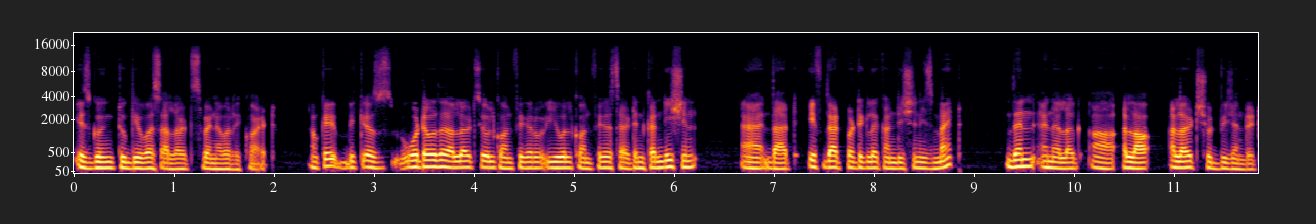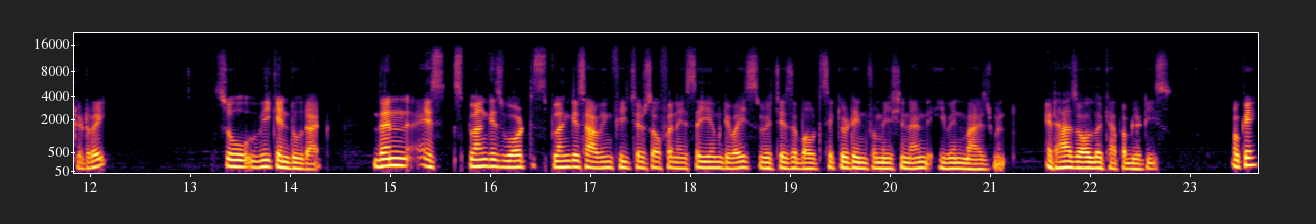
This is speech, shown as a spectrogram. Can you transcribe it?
is going to give us alerts whenever required okay? Because whatever the alerts you will configure you will configure certain condition uh, that if that particular condition is met then an alert, uh, alert should be generated right? So we can do that. Then splunk is what? Splunk is having features of an SIEM device which is about security information and event management. It has all the capabilities okay?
